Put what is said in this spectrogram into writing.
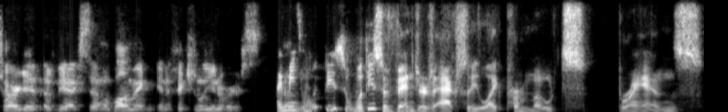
target of the accidental bombing in a fictional universe. I mean, That's all. would these would these Avengers actually like promote brands?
